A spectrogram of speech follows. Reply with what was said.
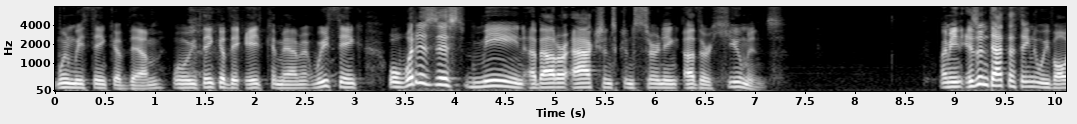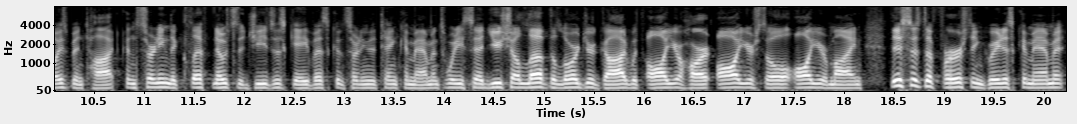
when we think of them, when we think of the Eighth Commandment, we think, well, what does this mean about our actions concerning other humans? I mean, isn't that the thing that we've always been taught concerning the cliff notes that Jesus gave us concerning the Ten Commandments, where he said, You shall love the Lord your God with all your heart, all your soul, all your mind. This is the first and greatest commandment.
